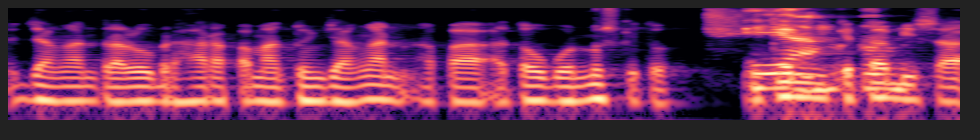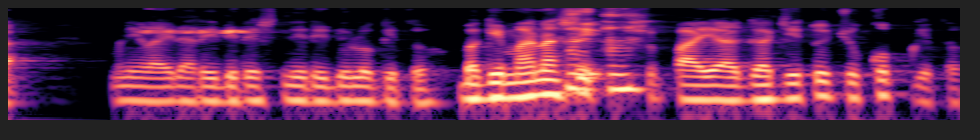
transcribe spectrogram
jangan terlalu berharap sama tunjangan apa atau bonus gitu. Mungkin Iya, kita heeh. bisa menilai dari diri sendiri dulu gitu. Bagaimana sih Heeh. supaya gaji itu cukup gitu?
